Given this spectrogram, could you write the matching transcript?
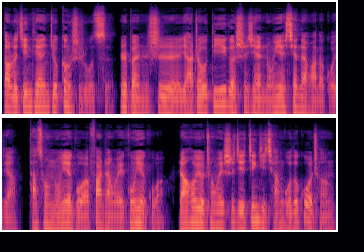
到了今天就更是如此。日本是亚洲第一个实现农业现代化的国家，它从农业国发展为工业国，然后又成为世界经济强国的过程，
